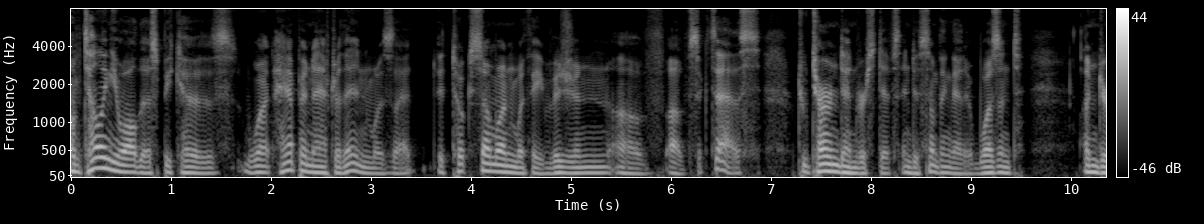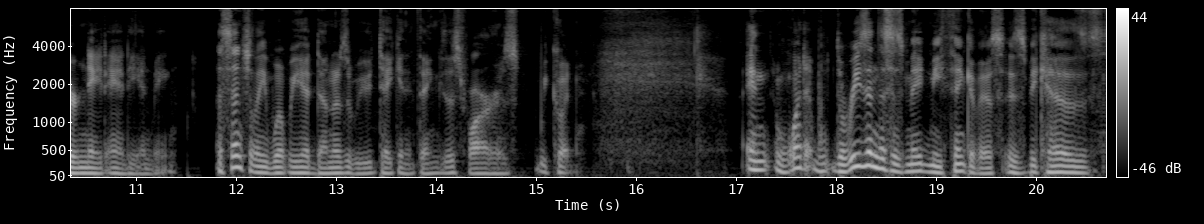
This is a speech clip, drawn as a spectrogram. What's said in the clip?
i'm telling you all this because what happened after then was that it took someone with a vision of of success to turn denver stiffs into something that it wasn't under nate andy and me essentially what we had done is we had taken things as far as we could and what the reason this has made me think of this is because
